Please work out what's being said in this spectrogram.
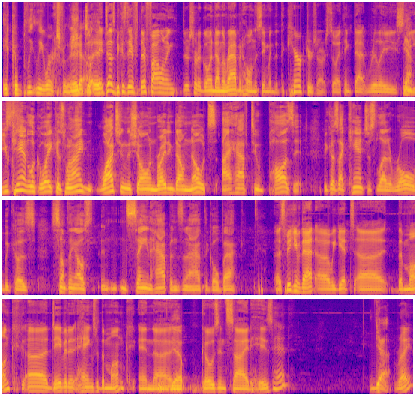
it completely works for the It- show. It, does because they're they're following. They're sort of going down the rabbit hole in the same way that the characters are. So I think that really Yeah. You can't look away because when I'm watching the show and writing down notes, I have to pause it because I can't just let it roll because something else insane happens and I have to go back. Uh, speaking of that, uh, we get uh, the monk. Uh, David hangs with the monk and uh, Yep. goes inside his head, yeah. right?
